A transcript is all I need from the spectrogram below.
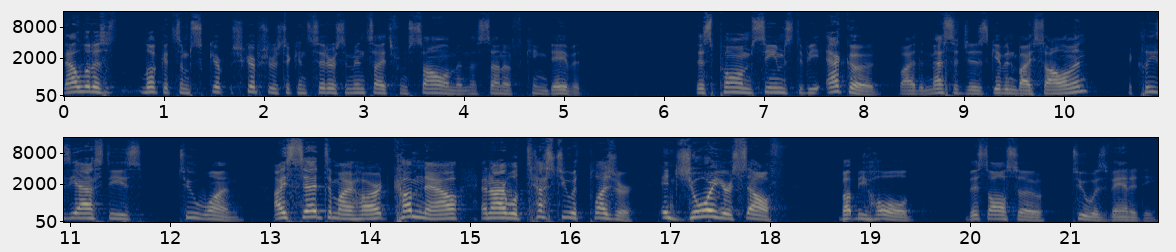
Now let us look at some scriptures to consider some insights from Solomon, the son of King David. This poem seems to be echoed by the messages given by Solomon. Ecclesiastes 2:1. I said to my heart, Come now, and I will test you with pleasure. Enjoy yourself. But behold, this also too was vanity.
